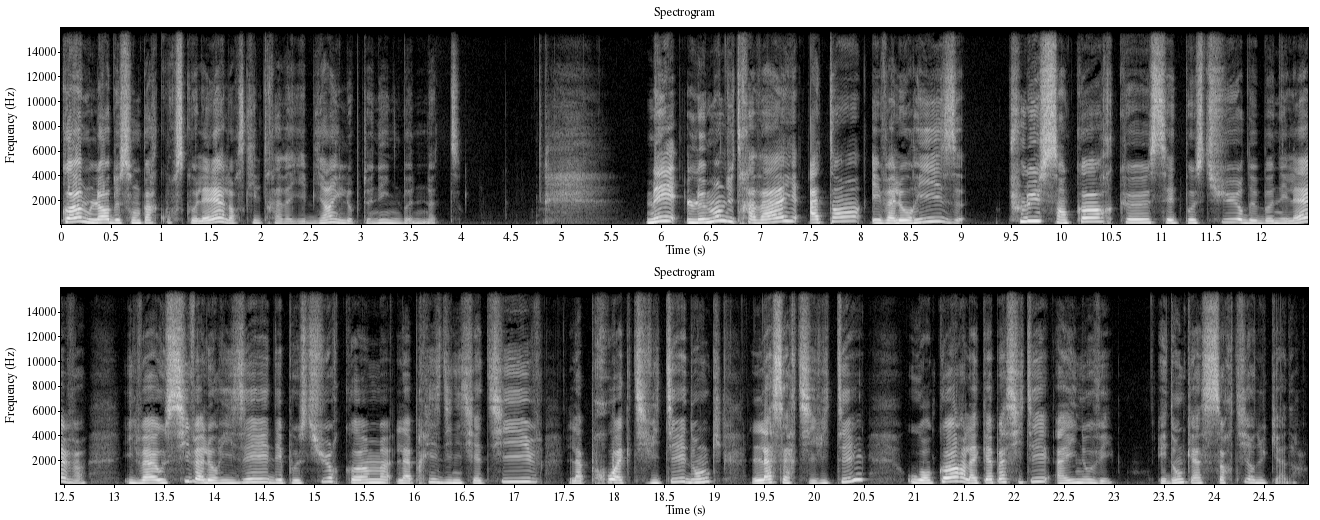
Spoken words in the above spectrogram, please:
comme lors de son parcours scolaire, lorsqu'il travaillait bien, il obtenait une bonne note. Mais le monde du travail attend et valorise plus encore que cette posture de bon élève, il va aussi valoriser des postures comme la prise d'initiative, la proactivité, donc l'assertivité, ou encore la capacité à innover, et donc à sortir du cadre.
